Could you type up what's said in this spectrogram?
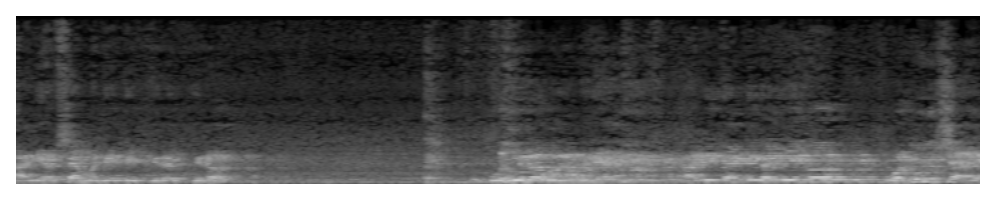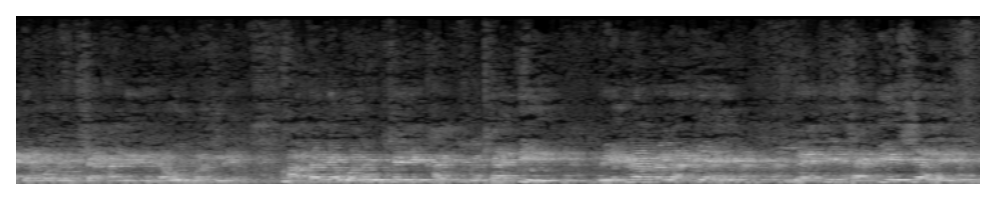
आणि अशामध्ये ते फिरत फिरत उर्मिला वनामध्ये आले. आणि त्या ठिकाणी एक वटवृक्ष आहे. त्या वटवृक्षाखाली ते जाऊन बसले. आता त्या वटवृक्षाची खा- ख्याती वेगळ्या प्रकारची आहे. त्याची ख्याती अशी आहे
